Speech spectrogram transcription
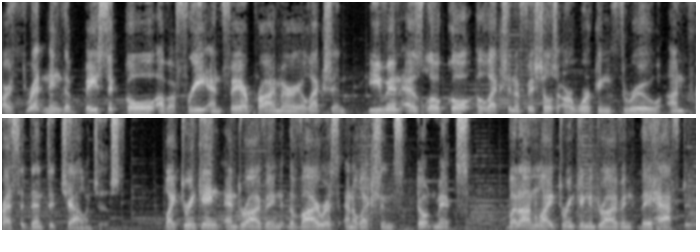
are threatening the basic goal of a free and fair primary election, even as local election officials are working through unprecedented challenges. Like drinking and driving, the virus and elections don't mix. But unlike drinking and driving, they have to.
